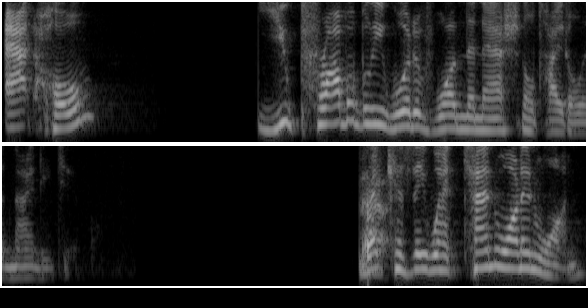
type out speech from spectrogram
at home, you probably would have won the national title in 92. Right? Because they went 10 1 and 1.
